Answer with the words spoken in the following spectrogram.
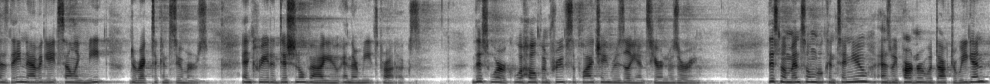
as they navigate selling meat direct to consumers and create additional value in their meat products. This work will help improve supply chain resilience here in Missouri. This momentum will continue as we partner with Dr. Wiegand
